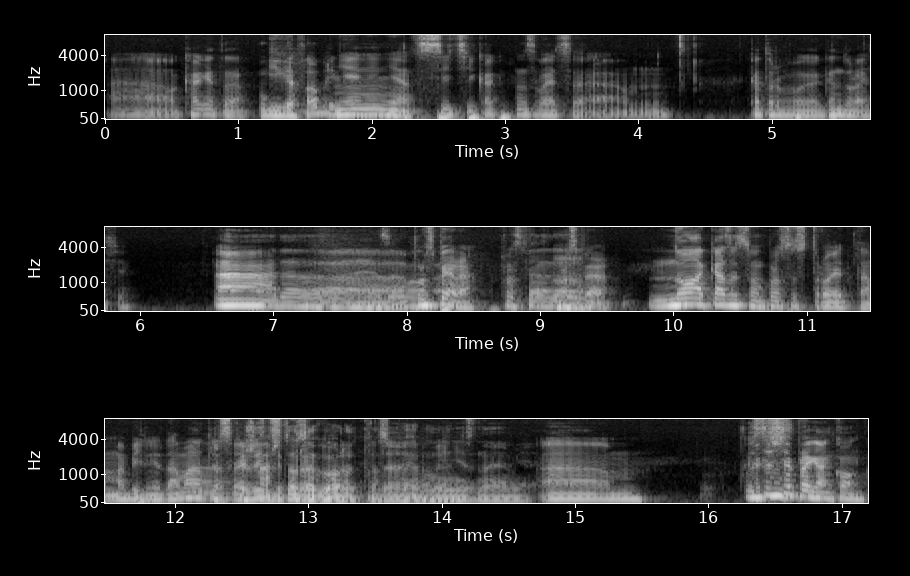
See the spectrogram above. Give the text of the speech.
а, как это? Гигафабрика? Не-не-не, Сити, как это называется? Ам, который в Гондурасе. А, да, да, да, я А, забыл. Проспера. Проспера, да. Проспера. Но, оказывается, он просто строит там мобильные дома для своих... Расскажите А что за город да, Проспера, мы да? не знаем. Вы слышали про Гонконг?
